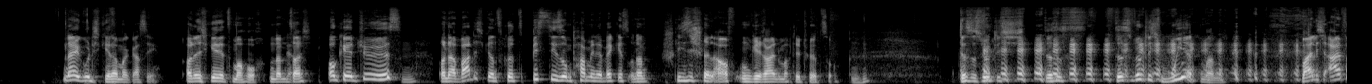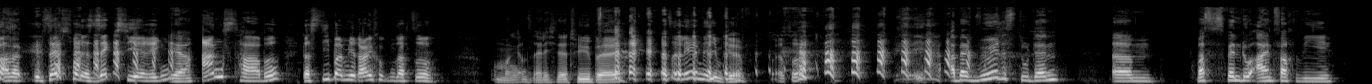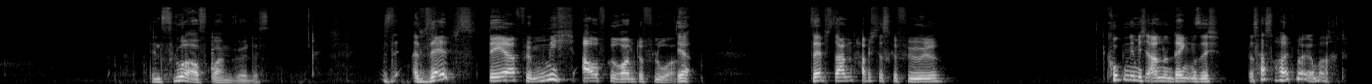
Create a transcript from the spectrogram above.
na gut, ich gehe da mal Gassi. Oder ich gehe jetzt mal hoch. Und dann sage ich, okay, tschüss. Und dann warte ich ganz kurz, bis die so ein paar Meter weg ist und dann schließe ich schnell auf und gehe rein und mache die Tür zu. Das ist wirklich, das ist, das ist wirklich weird, Mann. Weil ich einfach selbst vor der Sechsjährigen Ja. Angst habe, dass die bei mir reinguckt und sagt so, oh Mann, ganz ehrlich, der Typ, ey, hat sein Leben nicht im Griff. Weißt du? Aber würdest du denn, ähm, was ist, wenn du einfach wie den Flur aufräumen würdest? Selbst der für mich aufgeräumte Flur. Selbst dann habe ich das Gefühl, gucken die mich an und denken sich, das hast du heute mal gemacht.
